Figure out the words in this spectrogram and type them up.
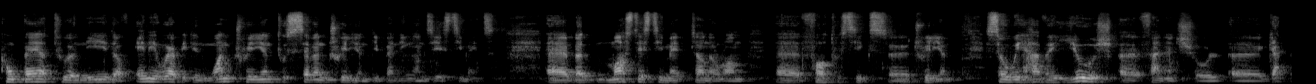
compared to a need of anywhere between 1 trillion to 7 trillion, depending on the estimates. Uh, but most estimate turn around uh, 4 to 6 uh, trillion. So we have a huge uh, financial uh, gap.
